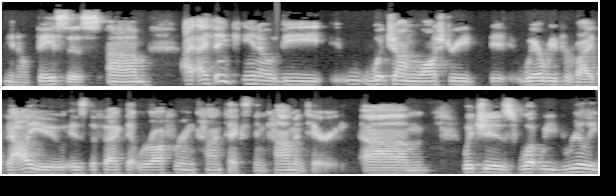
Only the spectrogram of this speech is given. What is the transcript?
you know basis. Um, I, I, think you know the what John Wall Street where we provide value is the fact that we're offering context and commentary, um, which is what we really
